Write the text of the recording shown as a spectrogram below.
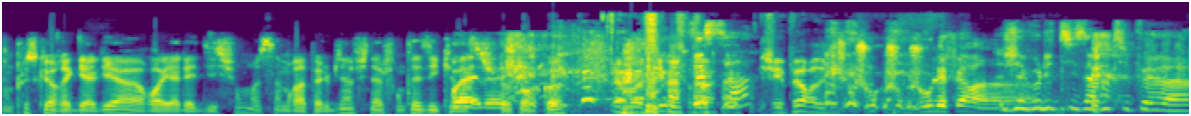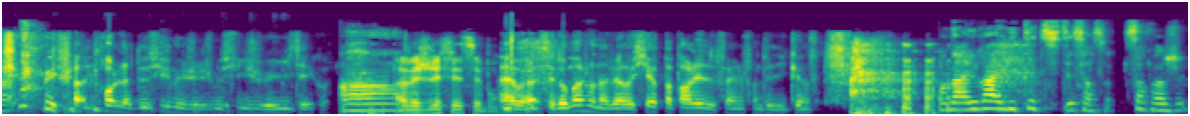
En plus que Regalia Royal Edition, moi ça me rappelle bien Final Fantasy XV, Ouais, je sais pas pourquoi. Euh, moi aussi, oui. J'ai eu peur. Je, je- je- je voulais faire un, J'ai voulu teaser un petit peu. euh, je voulais faire un troll là-dessus, mais je, je me suis dit, je vais éviter, quoi. un- Ah bah je l'ai fait, c'est bon. Ah, voilà. C'est dommage, on avait réussi à pas parler de Final Fantasy XV. On arrivera à éviter de citer certains, certains jeux.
